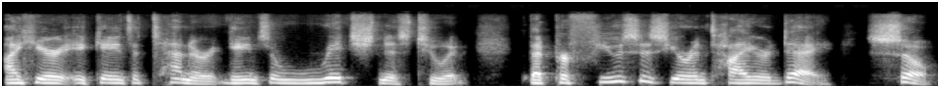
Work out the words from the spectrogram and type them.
I hear it gains a tenor, it gains a richness to it that perfuses your entire day. So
